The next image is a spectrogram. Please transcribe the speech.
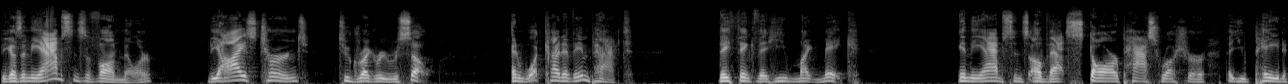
because in the absence of Von Miller, the eyes turned to Gregory Rousseau and what kind of impact they think that he might make in the absence of that star pass rusher that you paid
